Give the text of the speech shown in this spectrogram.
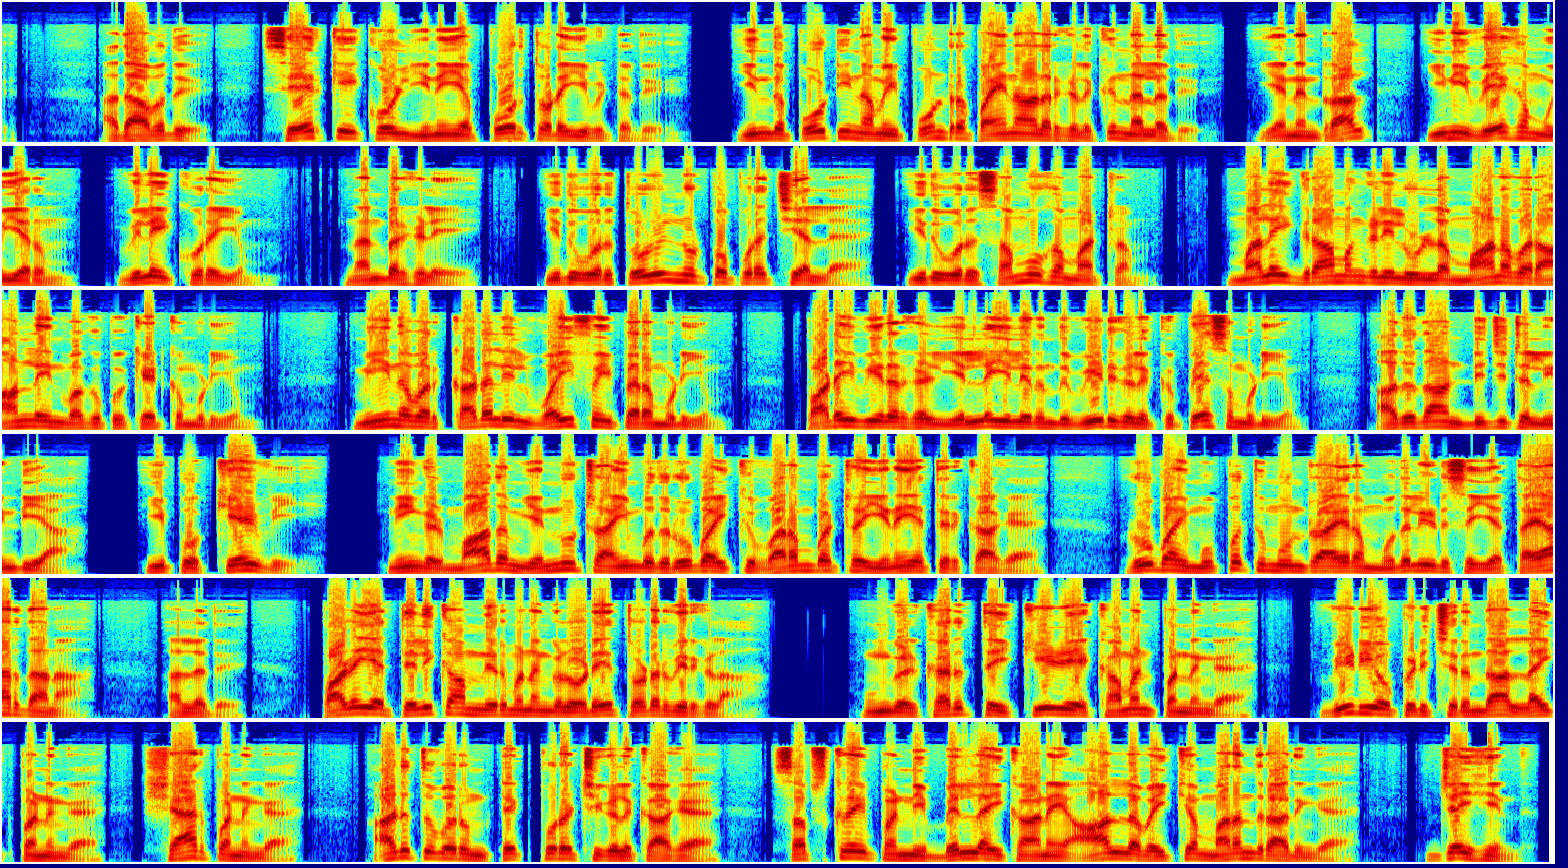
அதாவது செயற்கைக்கோள் இணைய போர் தொடங்கிவிட்டது. இந்த போட்டி நம்மை போன்ற பயனாளர்களுக்கு நல்லது. ஏனென்றால் இனி வேகம் உயரும் விலை குறையும். நண்பர்களே இது ஒரு தொழில்நுட்ப புரட்சி அல்ல. இது ஒரு சமூக மாற்றம். மலை கிராமங்களில் உள்ள மாணவர் ஆன்லைன் வகுப்பு கேட்க முடியும். மீனவர் கடலில் வைஃபை பெற முடியும். படை வீரர்கள் எல்லையிலிருந்து வீடுகளுக்கு பேச முடியும். அதுதான் டிஜிட்டல் இந்தியா. இப்போ கேள்வி நீங்கள் மாதம் எண்ணூற்று ஐம்பது ரூபாய்க்கு வரம்பற்ற இணையத்திற்காக ரூபாய் முப்பத்து மூன்றாயிரம் முதலீடு செய்ய தயார்தானா? அல்லது பழைய டெலிகாம் நிறுவனங்களோடே தொடர்வீர்களா? உங்கள் கருத்தை கீழே கமெண்ட் பண்ணுங்க. வீடியோ பிடிச்சிருந்தா லைக் பண்ணுங்க ஷேர் பண்ணுங்க. அடுத்து வரும் டெக் புரட்சிகளுக்காக சப்ஸ்கிரைப் பண்ணி பெல் ஐக்கானை ஆல்ல வைக்க மறந்துடாதீங்க. ஜெய்ஹிந்த்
